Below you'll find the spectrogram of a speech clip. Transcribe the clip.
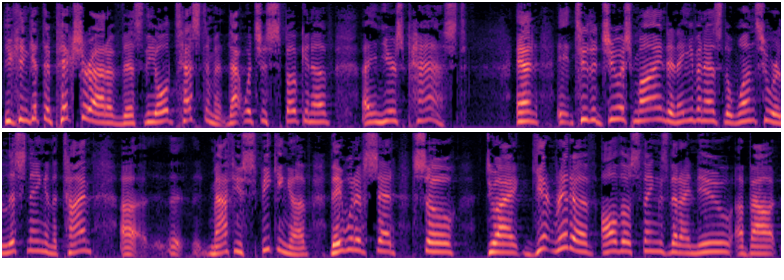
You can get the picture out of this the old testament that which is spoken of in years past and to the Jewish mind, and even as the ones who are listening in the time uh, Matthew's speaking of, they would have said, So, do I get rid of all those things that I knew about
